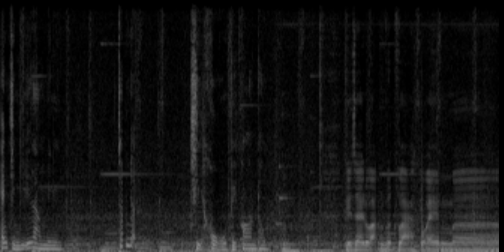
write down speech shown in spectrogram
em chỉ nghĩ rằng mình chấp nhận chỉ khổ vì con thôi. Cái giai đoạn vất vả của em ờ,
